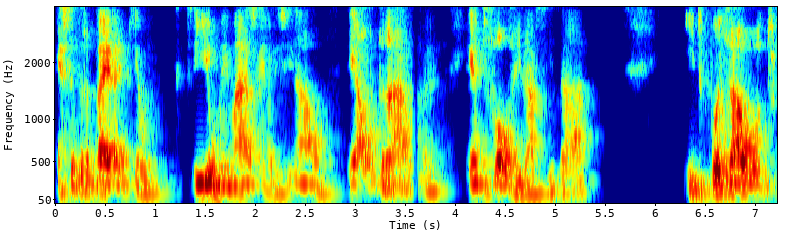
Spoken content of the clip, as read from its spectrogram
essa trapeira, que, é o, que teria uma imagem original, é alterada, é devolvida à cidade, e depois há outro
